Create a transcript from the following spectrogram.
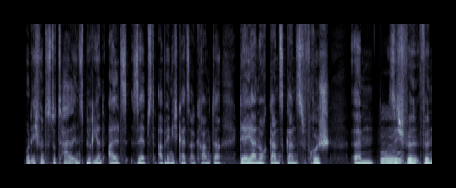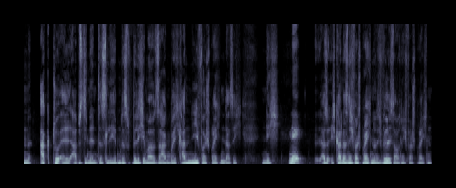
und ich finde es total inspirierend als Selbstabhängigkeitserkrankter, der ja noch ganz, ganz frisch ähm, mhm. sich für, für ein aktuell abstinentes Leben, das will ich immer sagen, weil ich kann nie versprechen, dass ich nicht nee also ich kann das nicht versprechen und ich will es auch nicht versprechen,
